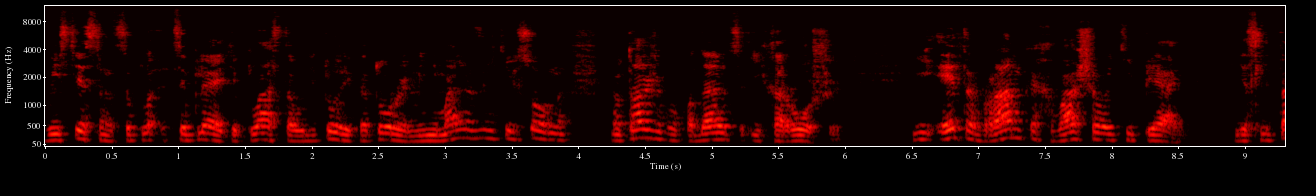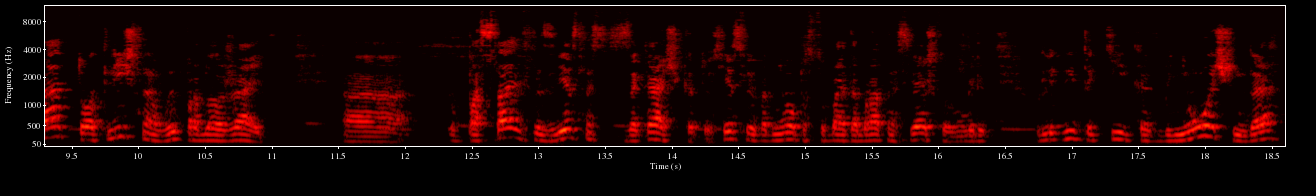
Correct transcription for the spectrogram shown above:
вы, естественно, цепляете пласт аудитории, которая минимально заинтересована, но также попадаются и хорошие. И это в рамках вашего KPI. Если так, то отлично, вы продолжаете. А, поставив известность заказчика. То есть, если от него поступает обратная связь, что он говорит, лиды такие как бы не очень, да,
